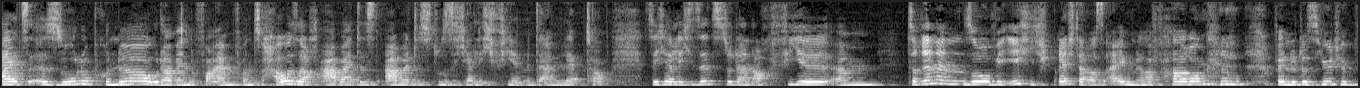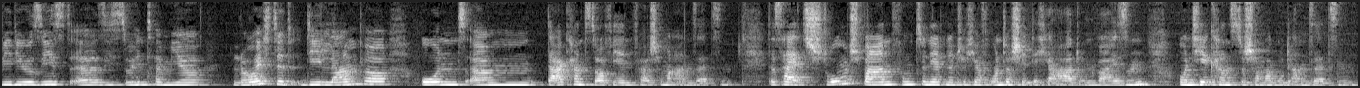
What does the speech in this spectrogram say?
als Solopreneur oder wenn du vor allem von zu Hause auch arbeitest, arbeitest du sicherlich viel mit deinem Laptop. Sicherlich sitzt du dann auch viel ähm, drinnen, so wie ich. Ich spreche da aus eigener Erfahrung. wenn du das YouTube-Video siehst, äh, siehst du hinter mir leuchtet die Lampe und ähm, da kannst du auf jeden Fall schon mal ansetzen. Das heißt, Stromsparen funktioniert natürlich auf unterschiedliche Art und Weisen und hier kannst du schon mal gut ansetzen.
